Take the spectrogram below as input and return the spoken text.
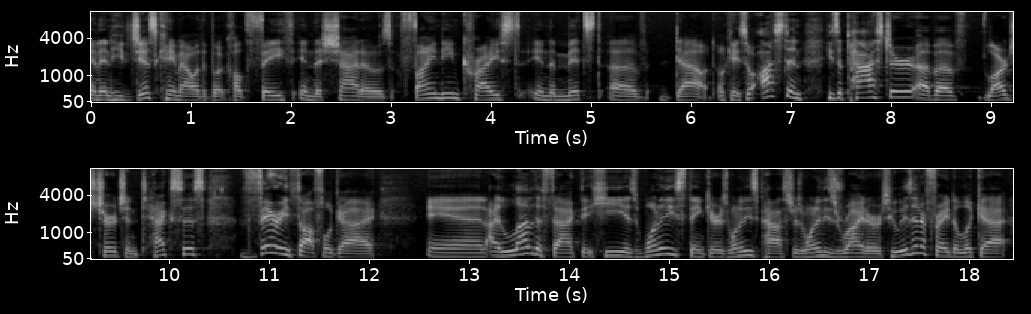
And then he just came out with a book called Faith in the Shadows Finding Christ in the Midst of Doubt. Okay, so Austin, he's a pastor of a large church in Texas, very thoughtful guy. And I love the fact that he is one of these thinkers, one of these pastors, one of these writers who isn't afraid to look at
